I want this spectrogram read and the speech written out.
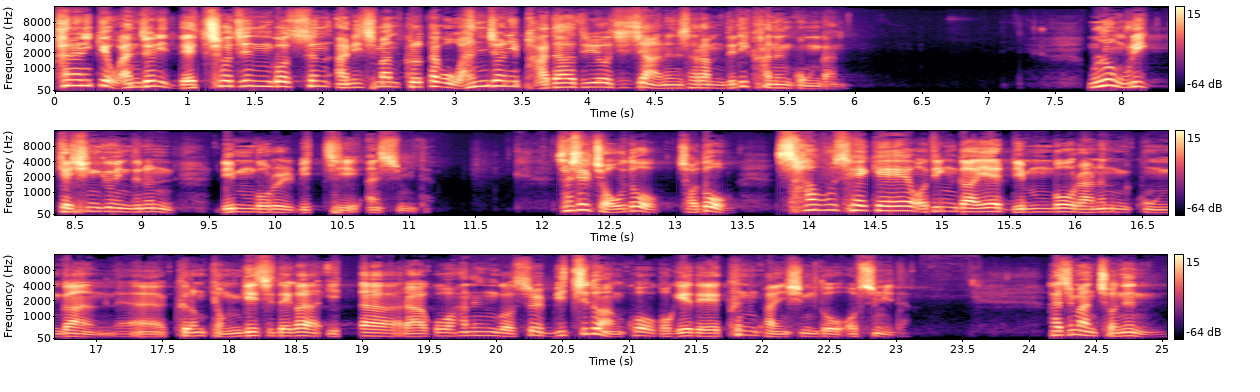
하나님께 완전히 내쳐진 것은 아니지만 그렇다고 완전히 받아들여지지 않은 사람들이 가는 공간. 물론 우리 개신교인들은 림보를 믿지 않습니다. 사실 저도 저도 사후 세계의 어딘가에 림보라는 공간 그런 경계지대가 있다라고 하는 것을 믿지도 않고 거기에 대해 큰 관심도 없습니다. 하지만 저는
